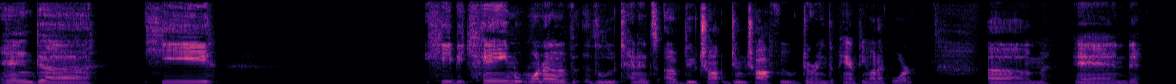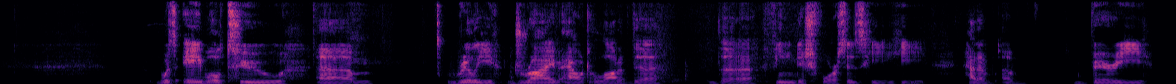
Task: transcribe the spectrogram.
and uh, he he became one of the lieutenants of Dunchafu during the Pantheonic War, um, and was able to um, really drive out a lot of the the fiendish forces. He he had a, a very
